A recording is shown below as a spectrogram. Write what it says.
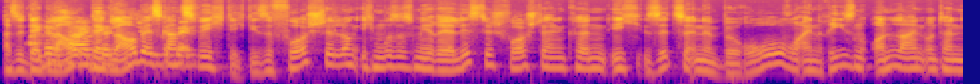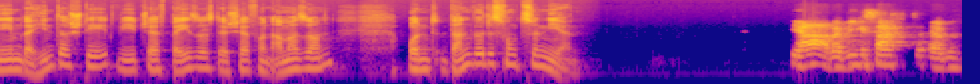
Also der, Glaub, der Glaube ist ganz wichtig. Diese Vorstellung, ich muss es mir realistisch vorstellen können, ich sitze in einem Büro, wo ein riesen Online-Unternehmen dahinter steht, wie Jeff Bezos, der Chef von Amazon, und dann würde es funktionieren. Ja, aber wie gesagt, ähm,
